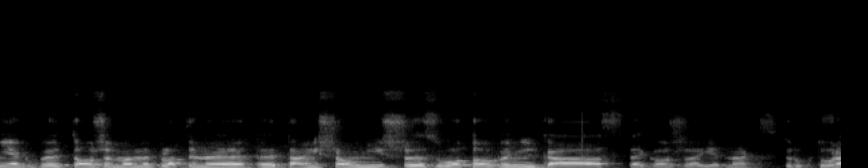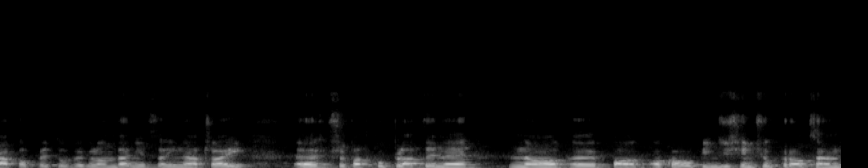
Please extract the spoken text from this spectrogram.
jakby to, że mamy platynę e, tańszą niż złoto wynika z tego, że jednak struktura popytu wygląda nieco inaczej. E, W przypadku platyny no e, około 50%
